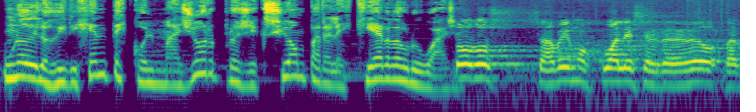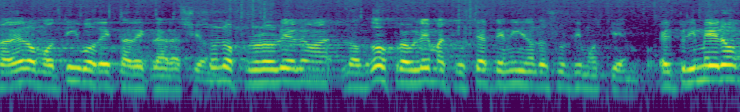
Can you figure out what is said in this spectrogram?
uno de los dirigentes con mayor proyección para la izquierda uruguaya. Todos sabemos cuál es el verdadero, verdadero motivo de esta declaración. Son los, problemas, los dos problemas que usted ha tenido en los últimos tiempos. El primero,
